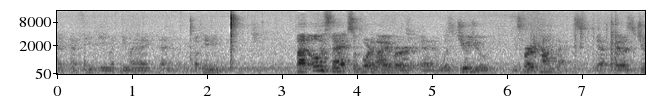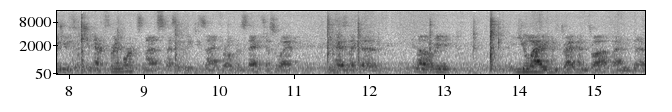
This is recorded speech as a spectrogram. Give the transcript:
I, I think, in my, in my uh, opinion. But OpenStack support, however, uh, with Juju is very complex. Yeah, because Juju is a generic framework, it's not specifically designed for OpenStack. That's why it has like a, you know, really UI you can drag and drop and uh,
